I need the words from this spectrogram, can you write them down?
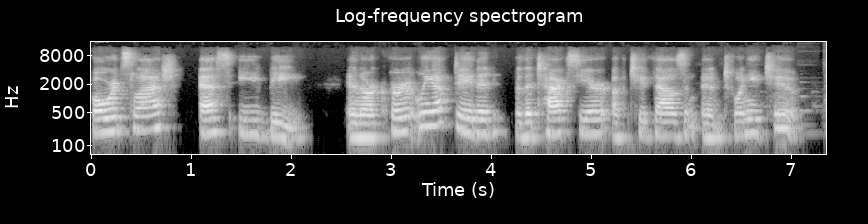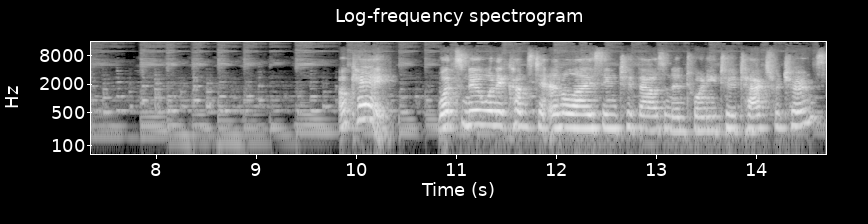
forward slash SEB and are currently updated for the tax year of 2022. Okay, what's new when it comes to analyzing 2022 tax returns?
